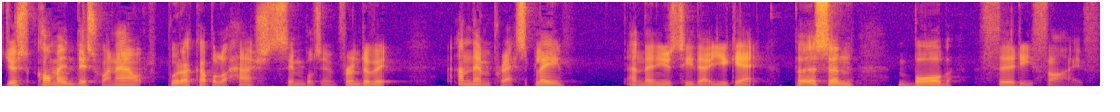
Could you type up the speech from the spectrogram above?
just comment this one out, put a couple of hash symbols in front of it, and then press play, and then you see that you get person Bob 35.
